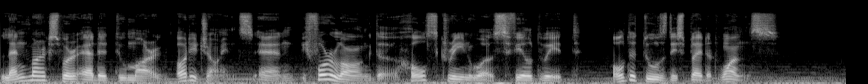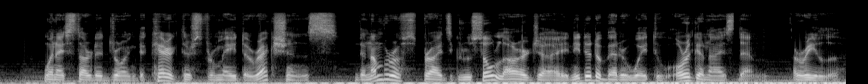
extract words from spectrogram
Landmarks were added to mark body joints, and before long the whole screen was filled with all the tools displayed at once. When I started drawing the characters from 8 directions, the number of sprites grew so large I needed a better way to organize them, a real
